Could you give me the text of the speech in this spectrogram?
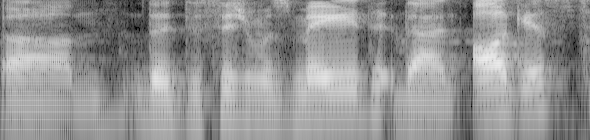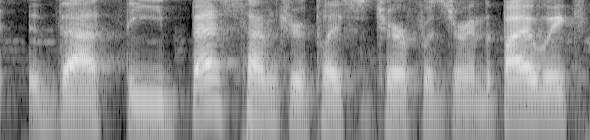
um, the decision was made that in August that the best time to replace the turf was during the bye week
